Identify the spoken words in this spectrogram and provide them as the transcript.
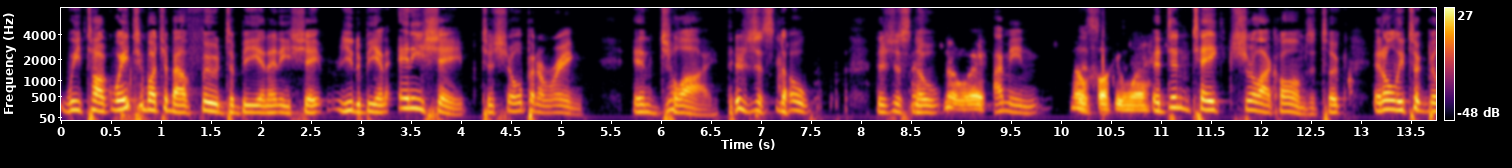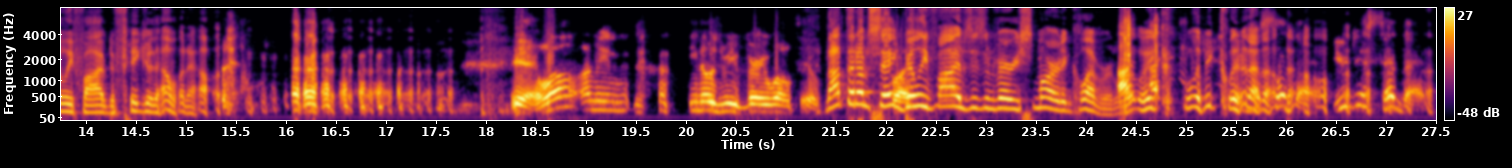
we talk way too much about food to be in any shape. You to be in any shape to show up in a ring in July. There's just no. There's just no. No way, I mean, no This- fucking way. It didn't take Sherlock Holmes. It took it only took Billy Five to figure that one out. Yeah, well, I mean, he knows me very well too. Not that I'm saying But- Billy Fives isn't very smart and clever. I- Let, let me, let me clear that up. that. You just said that.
